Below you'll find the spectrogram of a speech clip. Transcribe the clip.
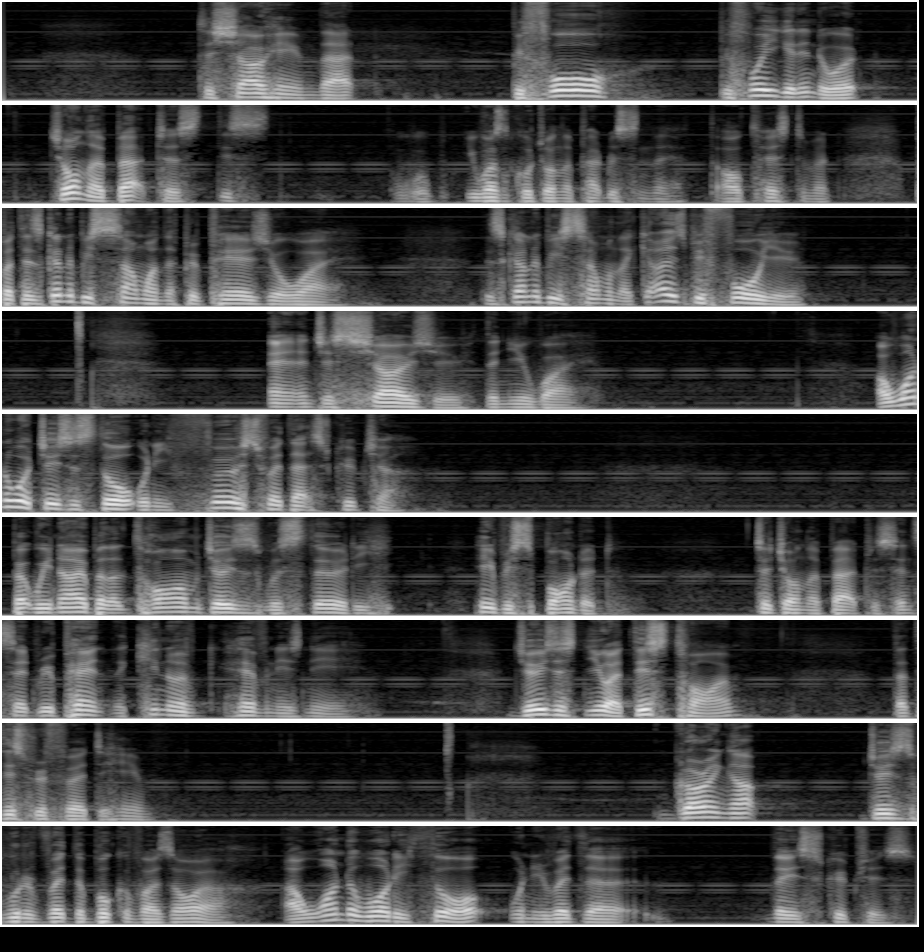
to show him that before before you get into it, John the Baptist, this well, he wasn't called John the Baptist in the Old Testament, but there's going to be someone that prepares your way. There's going to be someone that goes before you and, and just shows you the new way. I wonder what Jesus thought when he first read that scripture. But we know by the time Jesus was 30, he, responded to John the Baptist and said, Repent, the kingdom of heaven is near. Jesus knew at this time that this referred to him. Growing up, Jesus would have read the book of Isaiah. I wonder what he thought when he read the, these scriptures.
